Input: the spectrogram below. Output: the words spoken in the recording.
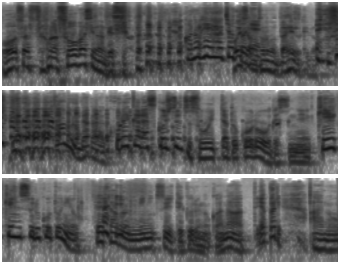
大札さんは相場師なんですよ。この辺はちょっとね。取るの大ですけど。多分だからこれから少しずつそういったところをですね、経験することによって多分身についてくるのかなって。やっぱり、あの、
